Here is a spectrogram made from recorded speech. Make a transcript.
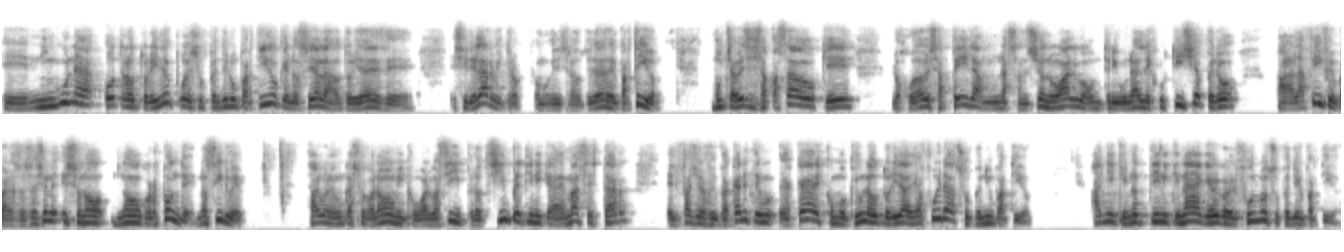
eh, ninguna otra autoridad puede suspender un partido que no sean las autoridades de, es decir, el árbitro, como que dice, las autoridades del partido. Muchas veces ha pasado que los jugadores apelan una sanción o algo a un tribunal de justicia, pero para la FIFA y para las asociaciones eso no, no corresponde, no sirve, salvo en algún caso económico o algo así, pero siempre tiene que además estar el fallo de la FIFA. Acá, este, acá es como que una autoridad de afuera suspendió un partido. Alguien que no tiene nada que ver con el fútbol suspendió el partido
